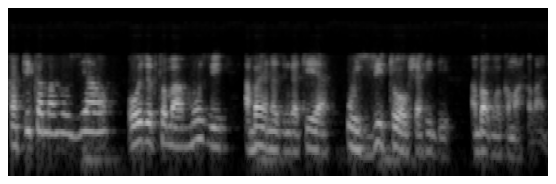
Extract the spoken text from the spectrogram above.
katika maamuzi yao waweze kutoa maamuzi ambayo yanazingatia uzito wa ushahidi ambao umewekwa mahakamani.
